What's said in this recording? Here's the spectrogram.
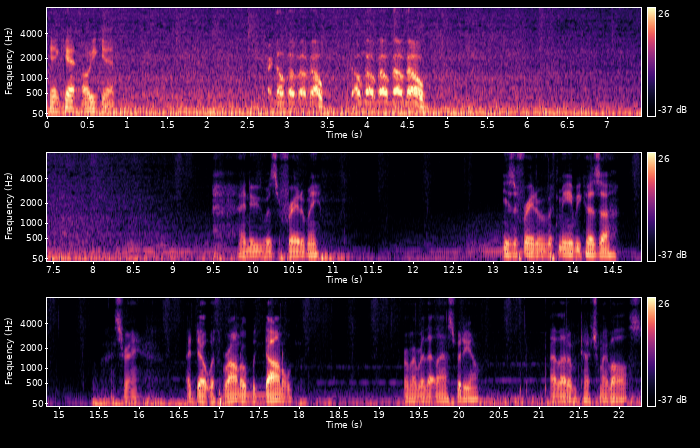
Can't, can't. Oh, you can. Alright, go, go, go, go. Go, go, go, go, go. I knew he was afraid of me. He's afraid of with me because, uh, that's right. I dealt with Ronald McDonald. Remember that last video? I let him touch my balls.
